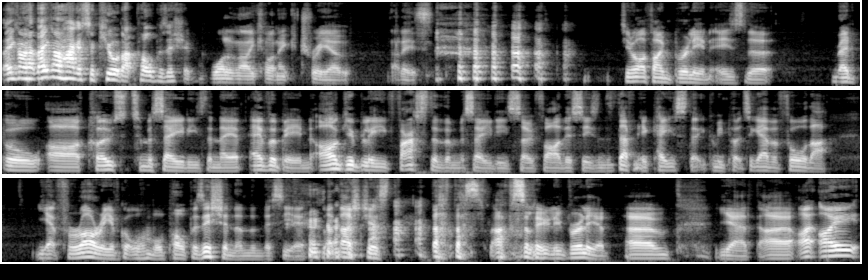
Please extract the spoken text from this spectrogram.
they know they know how to secure that pole position. What an iconic trio that is. Do you know what I find brilliant is that Red Bull are closer to Mercedes than they have ever been, arguably faster than Mercedes so far this season. There's definitely a case that can be put together for that. Yet Ferrari have got one more pole position than them this year. that's just that, that's absolutely brilliant. Um, yeah, uh, I, I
